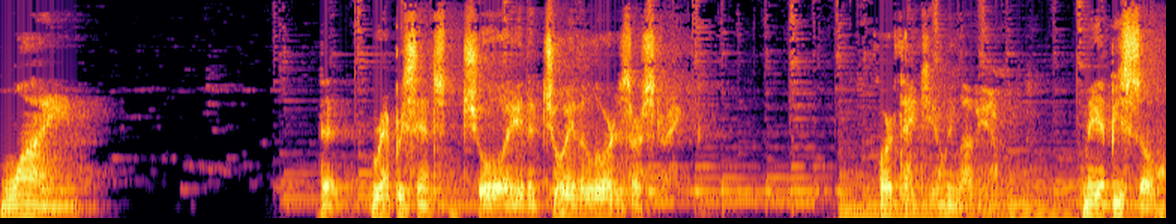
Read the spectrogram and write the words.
wine that represents joy. The joy of the Lord is our strength. Lord, thank you. We love you. May it be so.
